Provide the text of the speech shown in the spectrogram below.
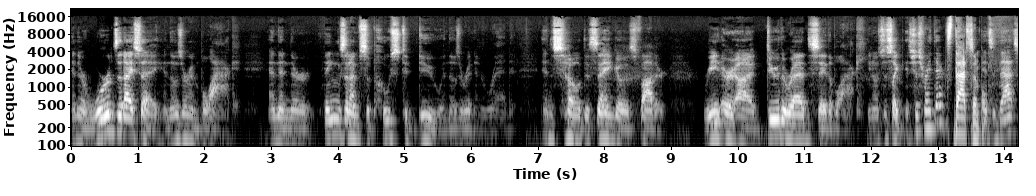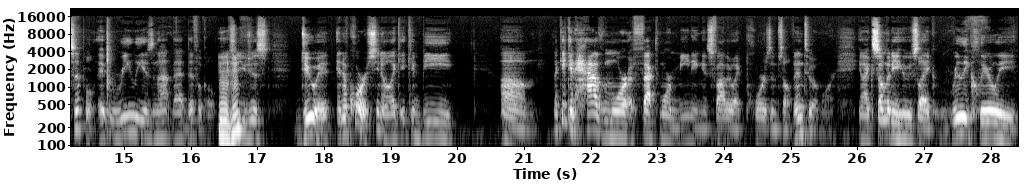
and there are words that I say, and those are in black, and then there are things that I'm supposed to do, and those are written in red. And so the saying goes, Father, read or uh, do the red, say the black. You know, it's just like it's just right there. It's that simple. It's that simple. It really is not that difficult. Mm-hmm. So you just do it, and of course, you know, like it can be, um, like it can have more effect, more meaning as Father like pours himself into it more. You know, like somebody who's like really clearly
